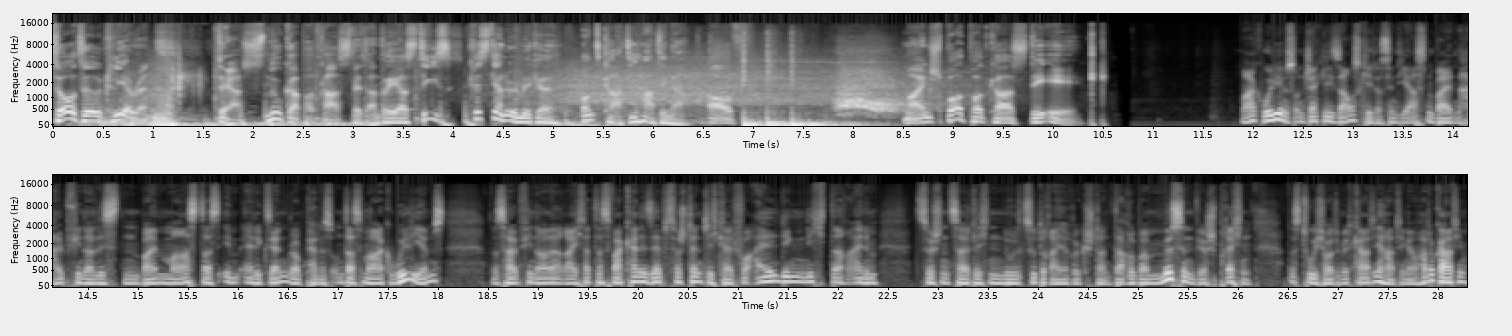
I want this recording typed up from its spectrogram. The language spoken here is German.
Total Clearance. Der Snooker-Podcast mit Andreas Thies, Christian Ömicke und Kati Hartinger auf meinsportpodcast.de. Mark Williams und Jack Lisowski, das sind die ersten beiden Halbfinalisten beim Masters im Alexandra Palace. Und dass Mark Williams das Halbfinale erreicht hat, das war keine Selbstverständlichkeit. Vor allen Dingen nicht nach einem zwischenzeitlichen 0 zu 3 Rückstand. Darüber müssen wir sprechen. Das tue ich heute mit Kathi Hartinger. Hallo Kathi.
